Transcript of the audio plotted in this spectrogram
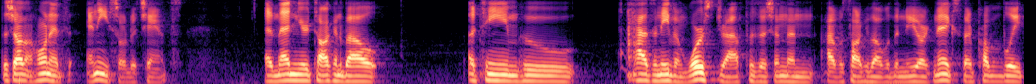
the Charlotte Hornets any sort of chance. And then you're talking about a team who has an even worse draft position than I was talking about with the New York Knicks. They're probably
